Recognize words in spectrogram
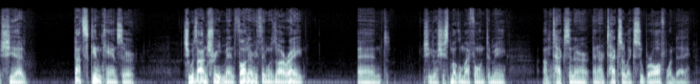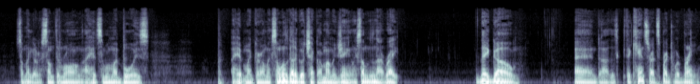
She had got skin cancer. She was on treatment, thought everything was all right. And she she smuggled my phone to me. I'm texting her, and her texts are like super off one day. So I'm like, oh, there's something wrong. I hit some of my boys. I hit my girl. I'm like, someone's got to go check on Mama Jane. Like, something's not right. They go, and uh, the, the cancer had spread to her brain.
